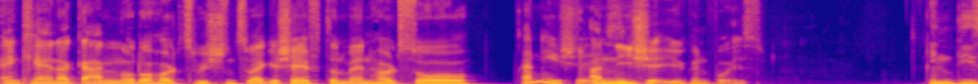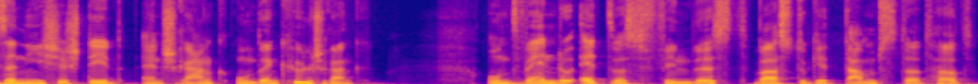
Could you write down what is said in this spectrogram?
ein kleiner Gang oder halt zwischen zwei Geschäften, wenn halt so Eine Nische eine. Nische irgendwo ist. In dieser Nische steht ein Schrank und ein Kühlschrank. Und wenn du etwas findest, was du gedumpstert hat,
